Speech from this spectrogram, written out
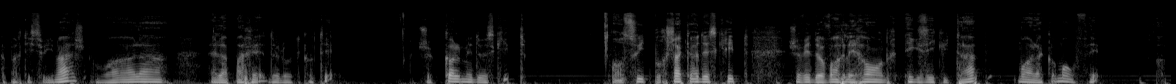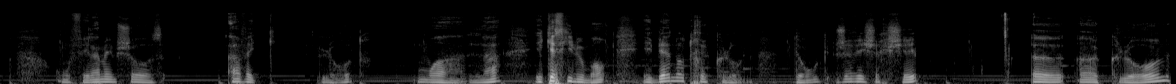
la partition image, voilà, elle apparaît de l'autre côté. Je colle mes deux scripts. Ensuite, pour chacun des scripts, je vais devoir les rendre exécutables. Voilà comment on fait. On fait la même chose avec l'autre. Voilà. Et qu'est-ce qui nous manque? Eh bien, notre clone. Donc, je vais chercher euh, un clone.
